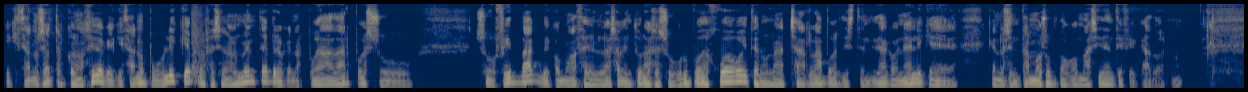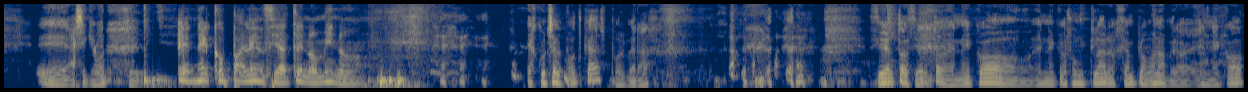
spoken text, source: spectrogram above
que quizá no sea tan conocido, que quizá no publique profesionalmente, pero que nos pueda dar pues su, su feedback de cómo hacen las aventuras en su grupo de juego y tener una charla pues distendida con él y que, nos sintamos un poco más identificados, ¿no? Eh, así que bueno. En Eco Palencia te nomino. Escucha el podcast, pues verás. cierto, cierto. Eneco, Eneco es un claro ejemplo. Bueno, pero Eneco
